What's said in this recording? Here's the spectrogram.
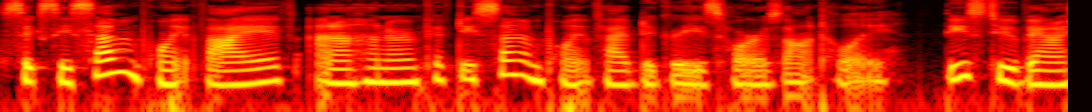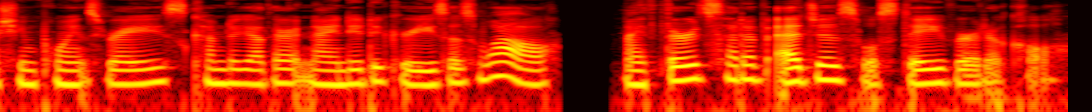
67.5 and 157.5 degrees horizontally. These two vanishing points rays come together at 90 degrees as well. My third set of edges will stay vertical.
